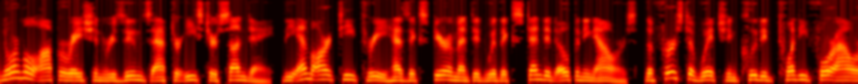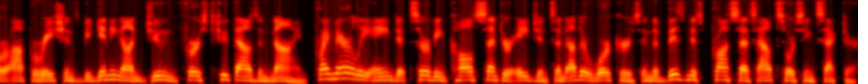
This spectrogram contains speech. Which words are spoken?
Normal operation resumes after Easter Sunday. The MRT-3 has experimented with extended opening hours, the first of which included 24-hour operations beginning on June 1, 2009, primarily aimed at serving call center agents and other workers in the business process outsourcing sector.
